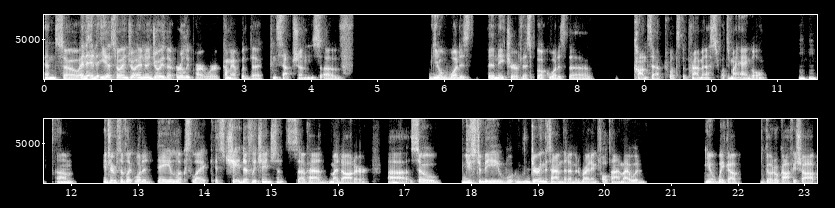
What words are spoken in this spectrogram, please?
and so and, and yeah, so I enjoy and enjoy the early part where coming up with the conceptions of you know what is the nature of this book, what is the concept, what's the premise, what's my angle. Mm-hmm. Um, in terms of like what a day looks like, it's cha- definitely changed since I've had my daughter. Uh, mm-hmm. So used to be w- during the time that I've been writing full time, I would, you know, wake up, go to a coffee shop,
